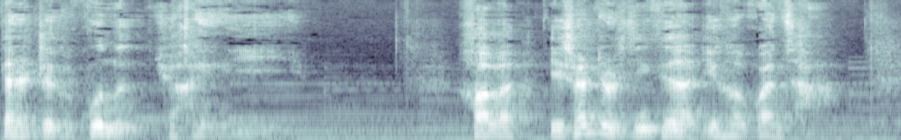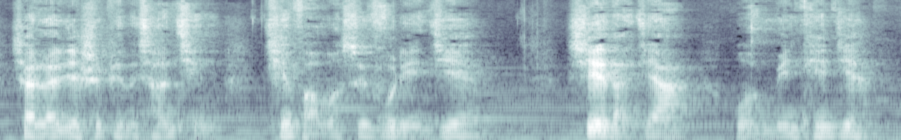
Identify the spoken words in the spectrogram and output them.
但是这个功能却很有意义。好了，以上就是今天的硬核观察。想了解视频的详情，请访问随附链接。谢谢大家，我们明天见。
